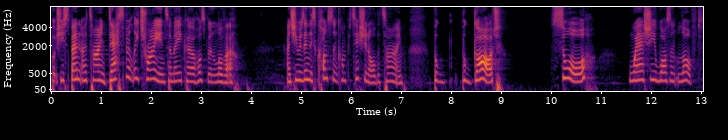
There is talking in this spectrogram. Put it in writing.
But she spent her time desperately trying to make her husband love her. And she was in this constant competition all the time. But, but God saw where she wasn't loved.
